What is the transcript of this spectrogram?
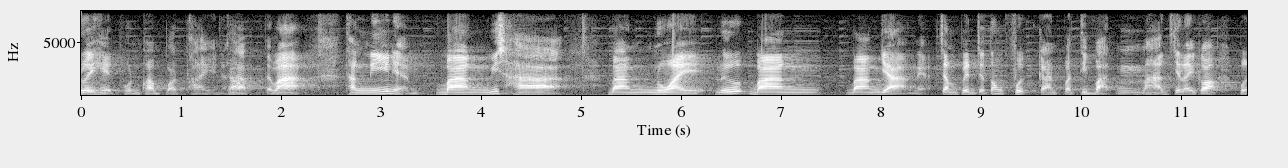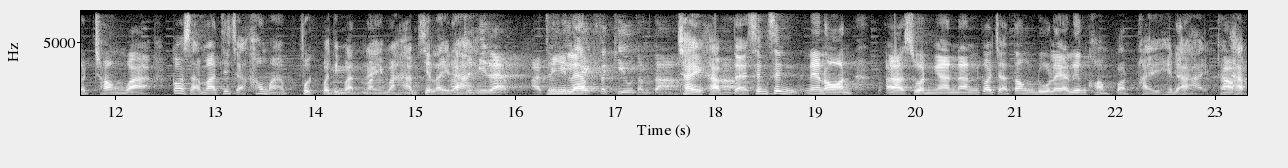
ด้วยเหตุผลความปลอดภัยนะคครัรับบ แต่ว่า ทั้งนี้เนี่ยบางวิชา บางหน่วยหรือบางบางอย่างเนี่ยจำเป็นจะต้องฝึกการปฏิบัติอืมมหาวิทยาลัยก็เปิดช่องว่าก็สามารถที่จะเข้ามาฝึกปฏิบัติในมหาวิทยาลัยได้อาจจะมีแลบอาจจะมีมีแลบเทคสกิลต่างๆ ใช่ครับอ่าแต่ซึ่งซึ่งแน่นอนอาส่วนงานนั้นก็จะต้องดูแลเรื่องความปลอดภัยให้ได้ครับ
